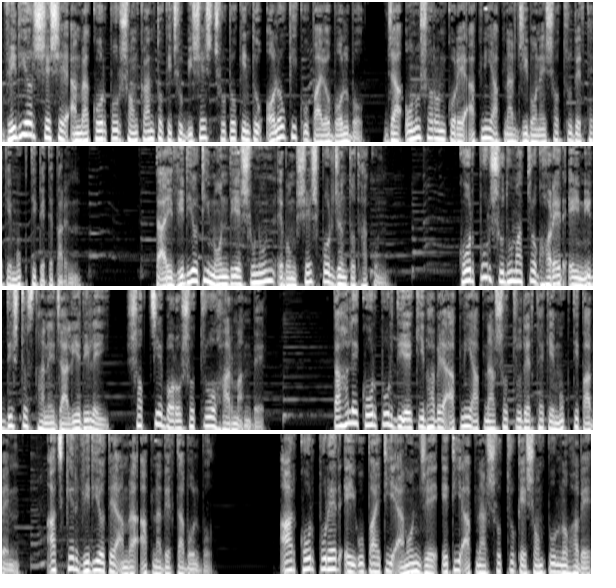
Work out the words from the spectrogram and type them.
ভিডিওর শেষে আমরা কর্পূর সংক্রান্ত কিছু বিশেষ ছোট কিন্তু অলৌকিক উপায়ও বলব, যা অনুসরণ করে আপনি আপনার জীবনে শত্রুদের থেকে মুক্তি পেতে পারেন। তাই ভিডিওটি মন দিয়ে শুনুন এবং শেষ পর্যন্ত থাকুন। কর্পূর শুধুমাত্র ঘরের এই নির্দিষ্ট স্থানে জ্বালিয়ে দিলেই সবচেয়ে বড় শত্রুও হার মানবে। তাহলে কর্পূর দিয়ে কীভাবে আপনি আপনার শত্রুদের থেকে মুক্তি পাবেন, আজকের ভিডিওতে আমরা আপনাদের তা বলব। আর কর্পূরের এই উপায়টি এমন যে এটি আপনার শত্রুকে সম্পূর্ণভাবে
